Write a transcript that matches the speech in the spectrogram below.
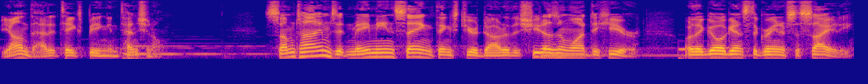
Beyond that, it takes being intentional. Sometimes it may mean saying things to your daughter that she doesn't want to hear, or they go against the grain of society.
